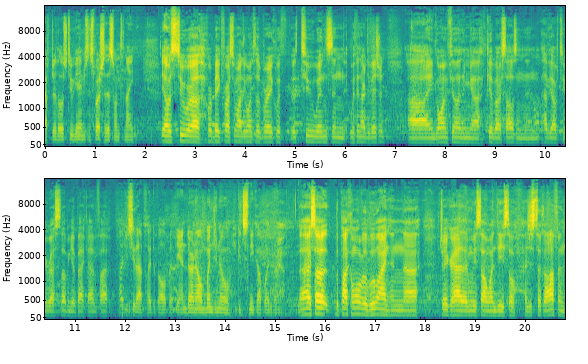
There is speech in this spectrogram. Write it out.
After those two games, especially this one tonight. Yeah, it was two uh, were big for us. We wanted to go into the break with, with two wins in, within our division uh, and go in feeling uh, good about ourselves and, and have the opportunity to rest up and get back at in five. How did you see that play develop at the end, Darnell? And when did you know you could sneak up like that? Uh, I saw the puck come over the blue line and uh, Draker had it and we saw 1D, so I just took off and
